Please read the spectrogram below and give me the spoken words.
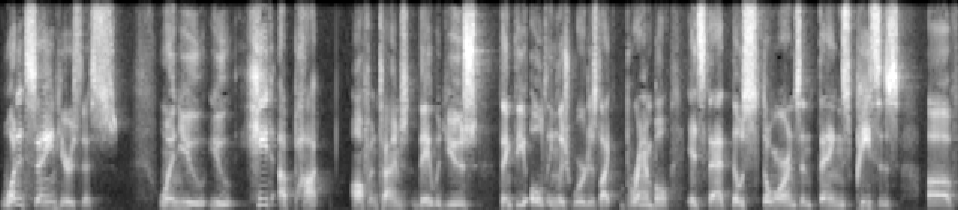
What it's saying here is this when you, you heat a pot, oftentimes they would use think the old English word is like bramble. It's that those thorns and things, pieces of,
